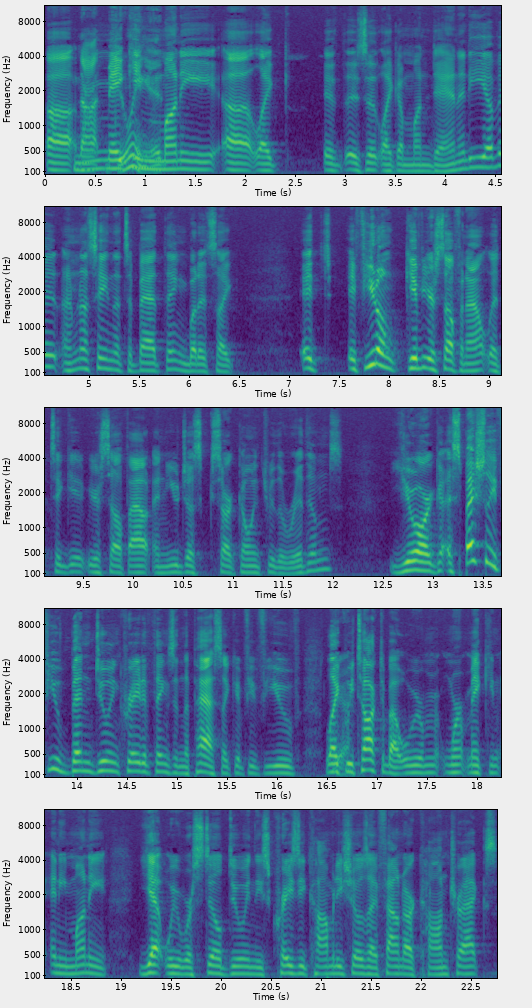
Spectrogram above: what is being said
uh, Not making money uh, like is, is it like a mundanity of it i'm not saying that's a bad thing but it's like it if you don't give yourself an outlet to get yourself out and you just start going through the rhythms you're especially if you've been doing creative things in the past like if, if you've like Yeah. we talked about we were, weren't making any money yet we were still doing these crazy comedy shows i found our contracts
